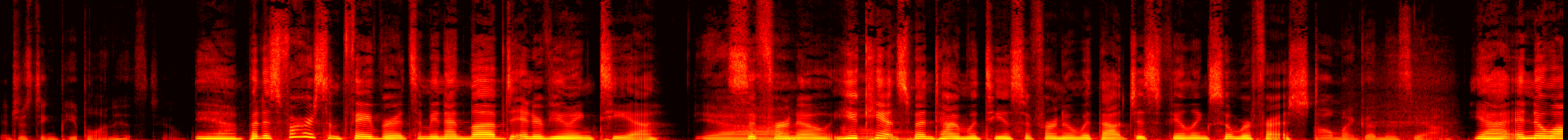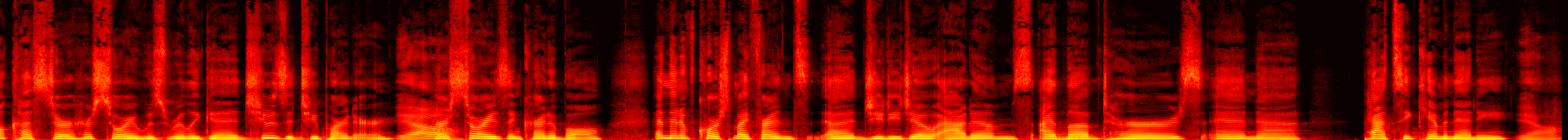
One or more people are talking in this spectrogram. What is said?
interesting people on his too. yeah, but as far as some favorites, I mean, I loved interviewing Tia. Yeah. Saferno. You Oh. can't spend time with Tia Saferno without just feeling so refreshed. Oh my goodness. Yeah. Yeah, and Noelle Custer, her story was really good. She was a two-parter. Yeah. Her story is incredible. And then, of course, my friends, uh, Judy Joe Adams. I Mhm. loved hers and uh, Patsy Caminetti. Yeah.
